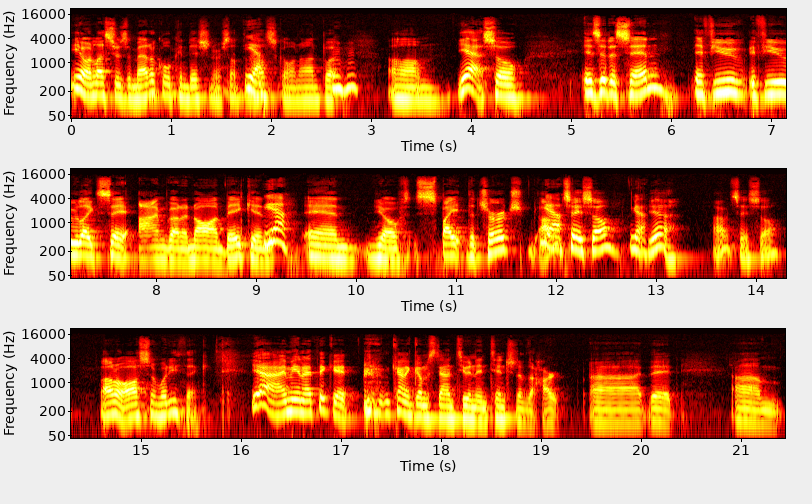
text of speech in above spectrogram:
You know unless there's a medical condition or something Yeah. else going on. But um, yeah, so. Is it a sin if you if you like say I'm going to gnaw on bacon Yeah. and you know spite the church? I Yeah. would say so. Yeah. yeah, I would say so. I don't know, Austin. What do you think? Yeah, I mean, I think it kind of comes down to an intention of the heart uh, that um,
